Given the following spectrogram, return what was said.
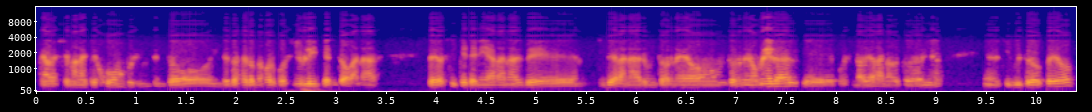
cada semana que juego, pues intento, intento hacer lo mejor posible, intento ganar, pero sí que tenía ganas de, de ganar un torneo, un torneo medal, que pues no había ganado todavía en el circuito europeo,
